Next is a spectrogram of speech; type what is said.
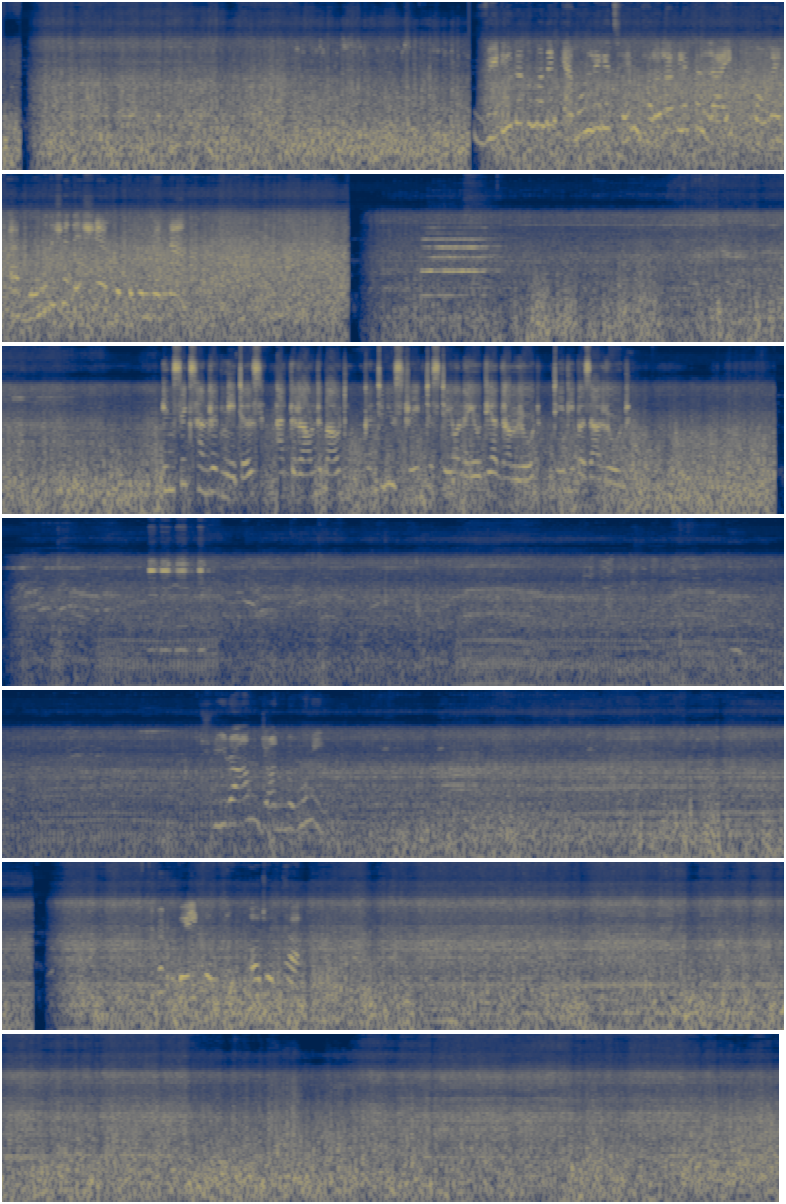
in 600 meters, at the roundabout, continue straight to stay on Ayodhya Dham Road, TD Bazaar Road. Ram Janmabhoomi Ayodhya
